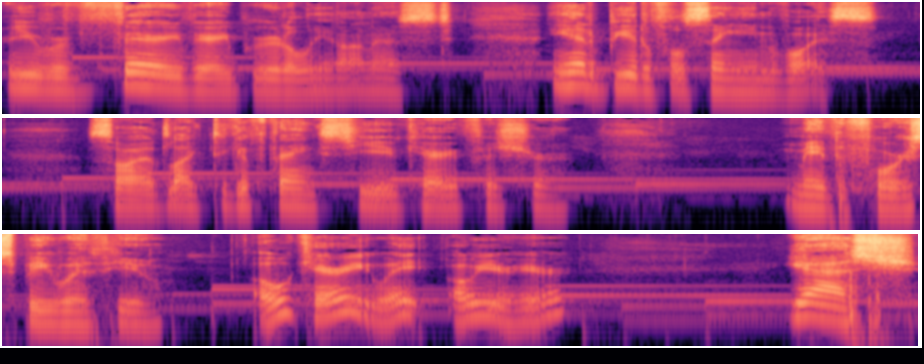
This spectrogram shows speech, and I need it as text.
where you were very, very brutally honest. You had a beautiful singing voice. So I'd like to give thanks to you, Carrie Fisher. May the force be with you. Oh, Carrie, wait. Oh, you're here? Yes,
